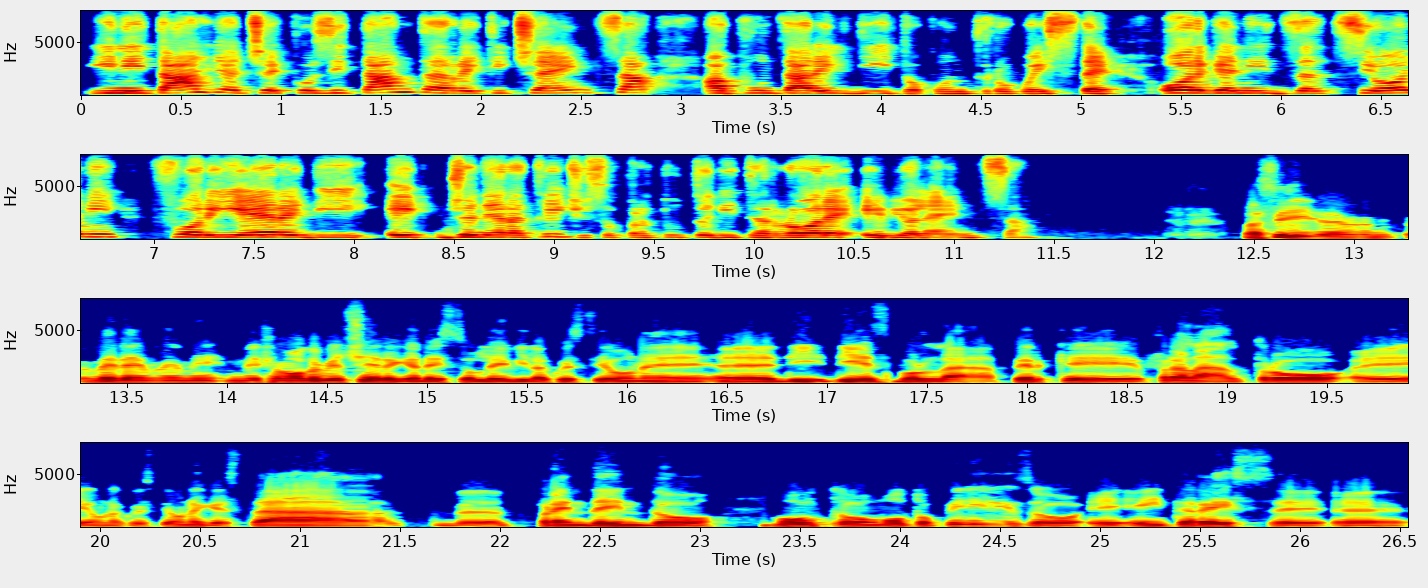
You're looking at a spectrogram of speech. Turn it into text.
in Italia c'è così tanta reticenza a puntare il dito contro queste organizzazioni foriere di, e generatrici soprattutto di terrore e violenza. Ma sì, eh, vede, mi, mi, fa molto piacere che adesso levi la questione eh, di, di, Hezbollah, perché fra l'altro è una questione che sta eh, prendendo molto, molto peso e, e interesse, eh,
